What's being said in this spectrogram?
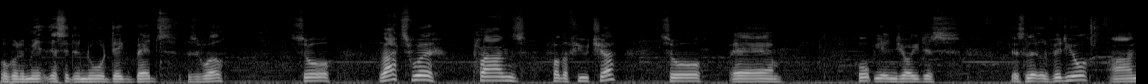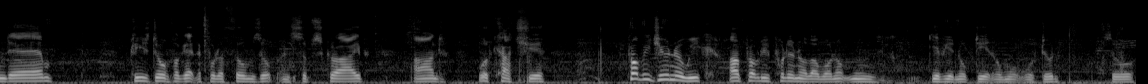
we're going to make this into no dig beds as well. So that's where plans for the future. So um, hope you enjoyed this this little video and um, please don't forget to put a thumbs up and subscribe and we'll catch you probably during the week. I'll probably put another one up and give you an update on what we've done. So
